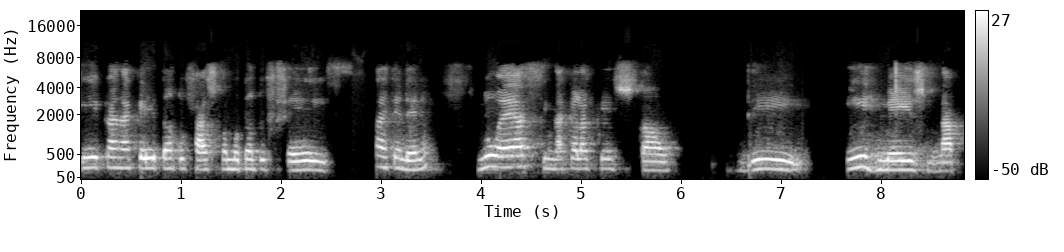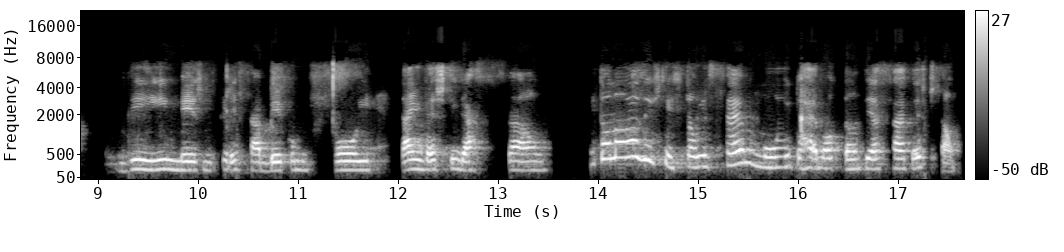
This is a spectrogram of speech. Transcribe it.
fica naquele tanto faz como tanto fez, tá entendendo? Não é assim naquela questão de ir mesmo, na, de ir mesmo, querer saber como foi, da investigação, então, não existe isso. Então, isso é muito revoltante, essa questão.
